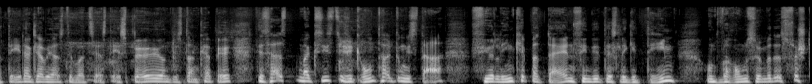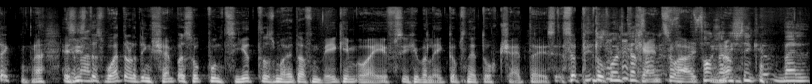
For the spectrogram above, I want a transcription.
Pateda, glaube ich, heißt, der war zuerst SPÖ und ist dann KPÖ. Das heißt, marxistische Grundhaltung ist da. Für linke Parteien finde ich das legitim. Und warum soll man das verstecken? Ne? Es ja, ist das Wort allerdings scheinbar so punziert, dass man halt auf dem Weg im ORF sich überlegt, ob es nicht doch gescheiter ist. Es ist ein bisschen klein sagen, zu halten. Frau ne? weil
